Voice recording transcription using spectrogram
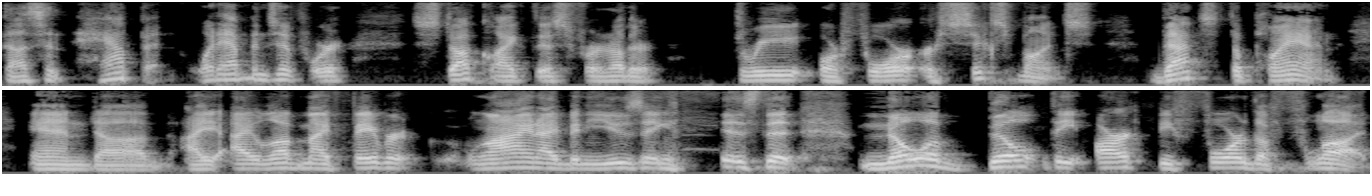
doesn't happen? What happens if we're stuck like this for another three or four or six months? That's the plan. And uh, I, I love my favorite line I've been using is that Noah built the ark before the flood.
